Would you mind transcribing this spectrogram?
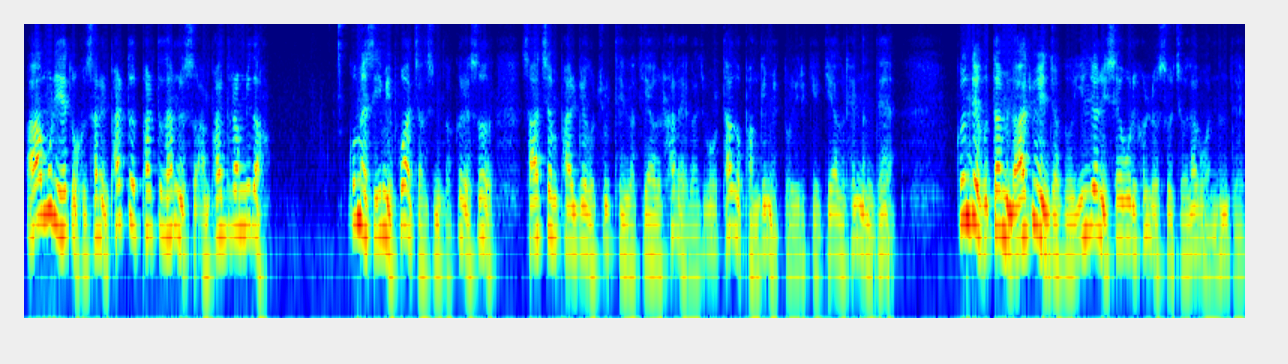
아무리 해도 그 사람이 팔듯 팔듯 하면서 안 팔더랍니다. 꿈에서 이미 보았지 않습니까? 그래서 4,800을 줄 테니까 계약을 하라 해가지고 다급한 김에 또 이렇게 계약을 했는데 그런데 그 다음에 나중에 이제 그 1년의 세월이 흘러서 전화가 왔는데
